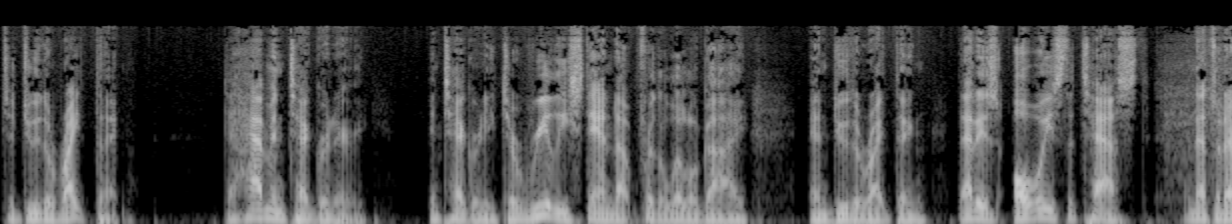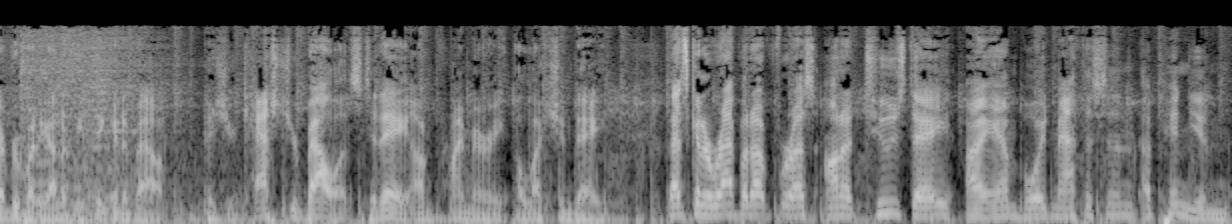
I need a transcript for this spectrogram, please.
to do the right thing, to have integrity, integrity, to really stand up for the little guy and do the right thing. That is always the test, and that's what everybody ought to be thinking about as you cast your ballots today on primary election day. That's going to wrap it up for us on a Tuesday. I am Boyd Matheson, opinion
